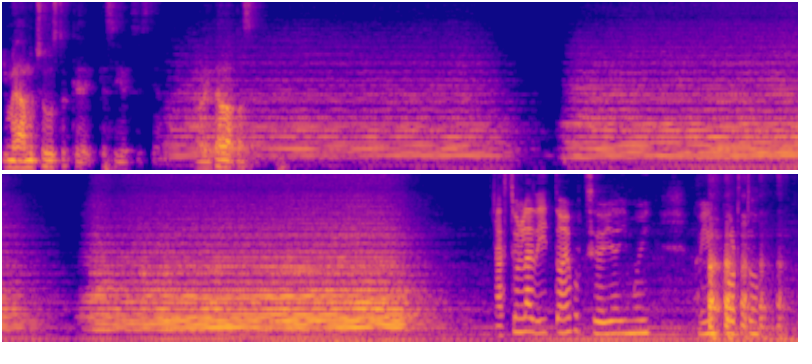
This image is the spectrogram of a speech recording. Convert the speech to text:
y me da mucho gusto que, que siga existiendo. Ahorita va a pasar. Hazte un ladito, ¿eh? porque se oye ahí muy, muy corto.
